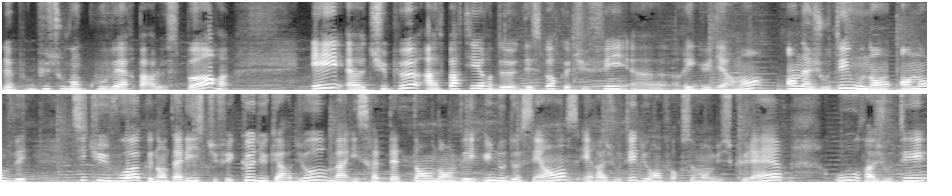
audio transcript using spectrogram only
le plus souvent couverts par le sport. Et euh, tu peux, à partir de, des sports que tu fais euh, régulièrement, en ajouter ou en, en enlever. Si tu vois que dans ta liste tu fais que du cardio, bah, il serait peut-être temps d'enlever une ou deux séances et rajouter du renforcement musculaire ou rajouter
